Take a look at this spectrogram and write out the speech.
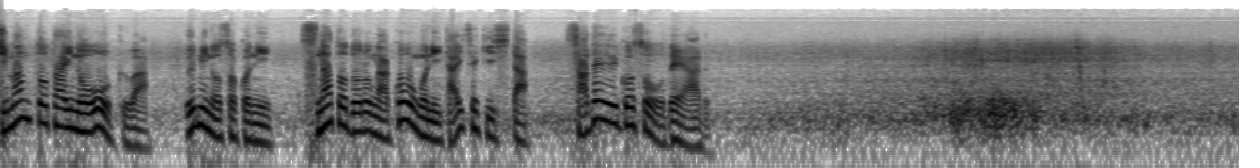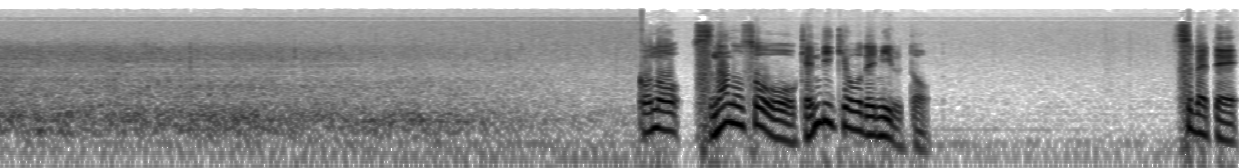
四万十帯の多くは海の底に砂と泥が交互に堆積した砂泥五層である。この砂の層を顕微鏡で見るとすべて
